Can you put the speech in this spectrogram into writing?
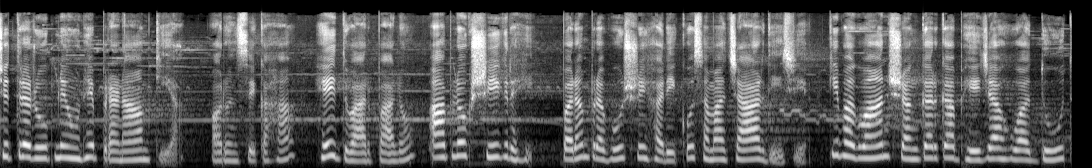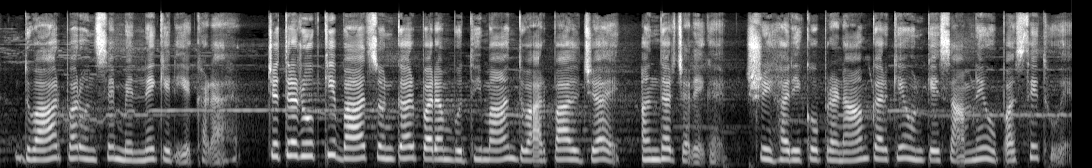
चित्ररूप ने उन्हें प्रणाम किया और उनसे कहा, हे द्वारपालों, आप लोग शीघ्र ही परम प्रभु श्री हरि को समाचार दीजिए कि भगवान शंकर का भेजा हुआ दूत द्वार पर उनसे मिलने के लिए खड़ा है। चित्ररूप की बात सुनकर परम बुद्धिमान द्वारपाल जय अंदर चले गए। श्री हरि को प्रणाम करके उनके सामने उपस्थित हुए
